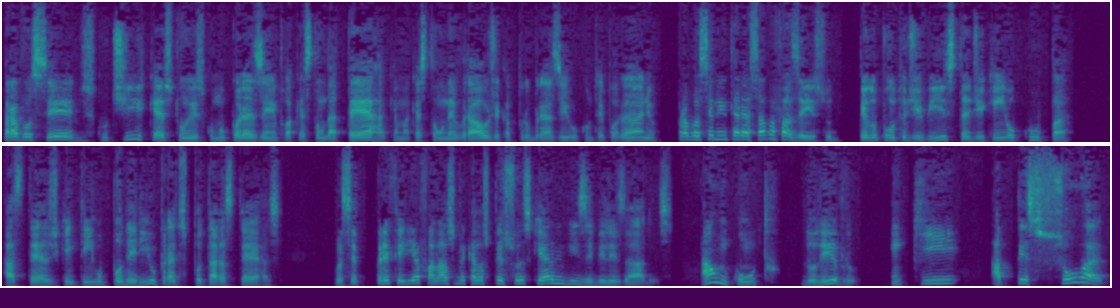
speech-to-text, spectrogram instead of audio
para você discutir questões como, por exemplo, a questão da terra, que é uma questão nevrálgica para o Brasil contemporâneo, para você não interessava fazer isso pelo ponto de vista de quem ocupa as terras, de quem tem o poderio para disputar as terras. Você preferia falar sobre aquelas pessoas que eram invisibilizadas. Há um conto do livro em que a pessoa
